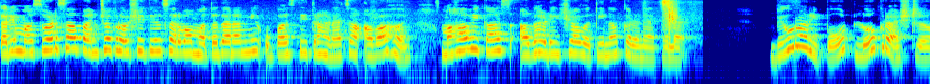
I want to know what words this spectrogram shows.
तरी मसवडसा पंचक्रोशीतील सर्व मतदारांनी उपस्थित राहण्याचं आवाहन महाविकास आघाडीच्या वतीनं करण्यात आलं आहे ब्युरो रिपोर्ट लोकराष्ट्र.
